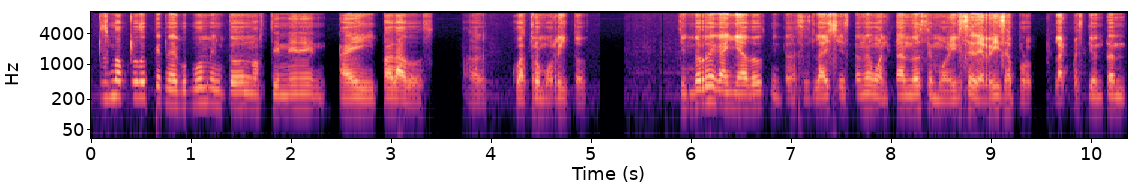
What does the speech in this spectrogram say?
Entonces me acuerdo que en algún momento nos tienen ahí parados, cuatro morritos, siendo regañados mientras Slash están aguantándose morirse de risa por la cuestión tan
